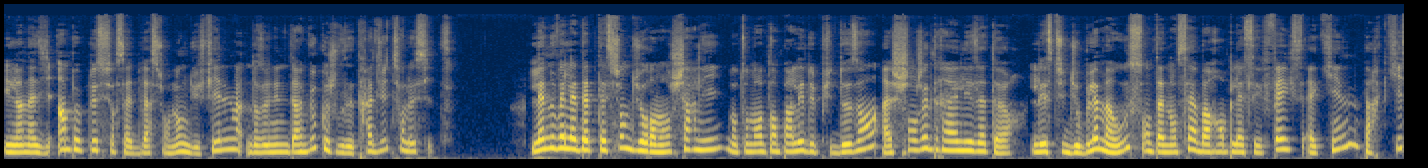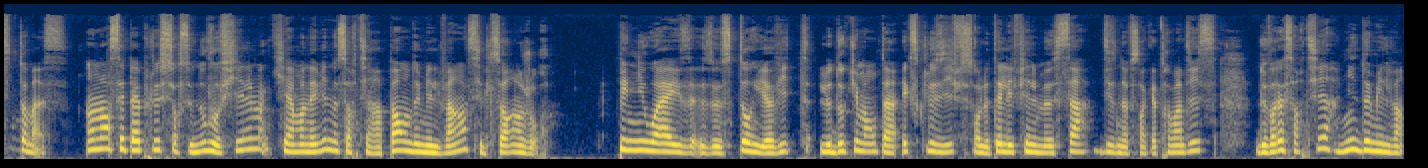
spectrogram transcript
Il en a dit un peu plus sur cette version longue du film dans une interview que je vous ai traduite sur le site. La nouvelle adaptation du roman Charlie, dont on entend parler depuis deux ans, a changé de réalisateur. Les studios Blumhouse ont annoncé avoir remplacé Faith Akin par Keith Thomas. On n'en sait pas plus sur ce nouveau film, qui à mon avis ne sortira pas en 2020 s'il sort un jour. Pennywise The Story of It, le documentaire exclusif sur le téléfilm Ça 1990, devrait sortir mi-2020.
